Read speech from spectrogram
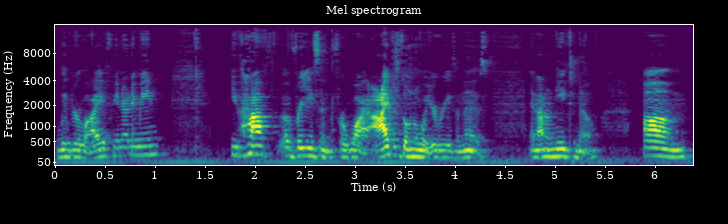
live your life, you know what I mean? You have a reason for why. I just don't know what your reason is. And I don't need to know. Um,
